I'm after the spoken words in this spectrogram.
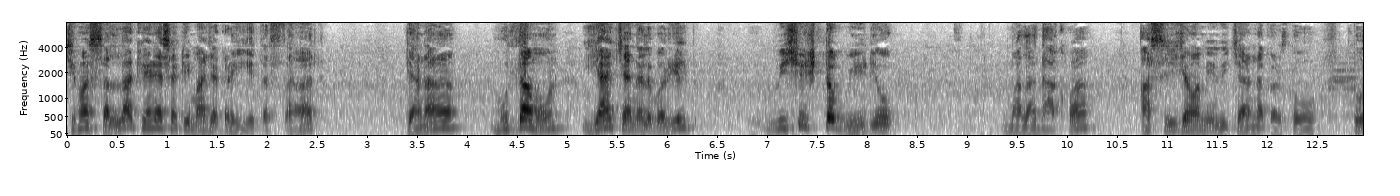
जेव्हा सल्ला घेण्यासाठी माझ्याकडे येत असतात त्यांना मुद्दामून या चॅनलवरील विशिष्ट व्हिडिओ मला दाखवा. अशी जेव्हा मी विचारणा करतो तो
